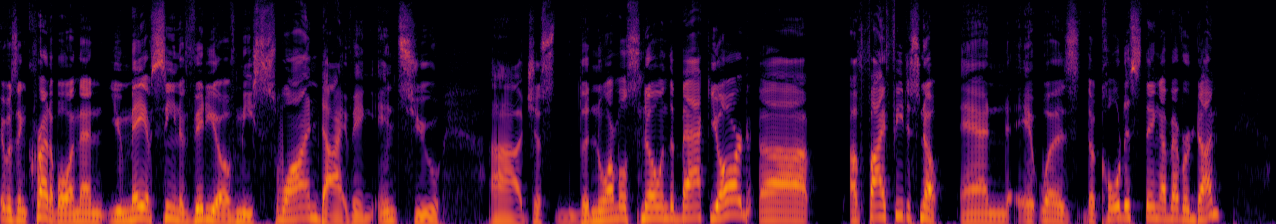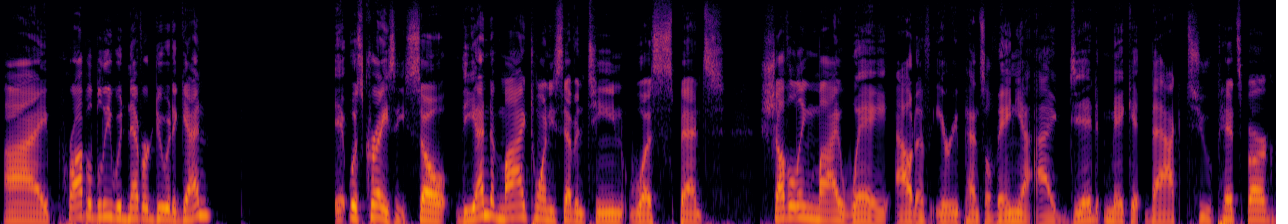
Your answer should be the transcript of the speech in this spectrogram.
it was incredible. And then you may have seen a video of me swan diving into uh, just the normal snow in the backyard uh, of five feet of snow. And it was the coldest thing I've ever done. I probably would never do it again. It was crazy. So the end of my 2017 was spent shoveling my way out of Erie, Pennsylvania. I did make it back to Pittsburgh.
